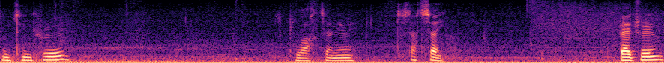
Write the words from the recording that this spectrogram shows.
Something crew. It's blocked anyway. What does that say? Bedroom.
